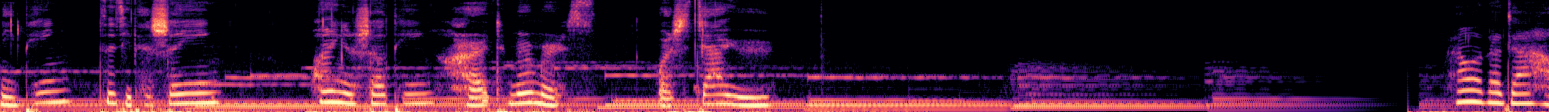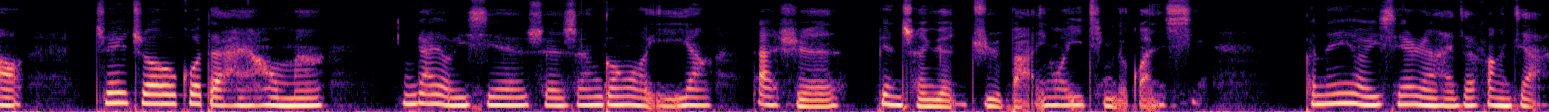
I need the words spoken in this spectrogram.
你听自己的声音，欢迎收听 Heart Murmurs，我是佳瑜。Hello，大家好，这一周过得还好吗？应该有一些学生跟我一样，大学变成远距吧，因为疫情的关系。可能也有一些人还在放假，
